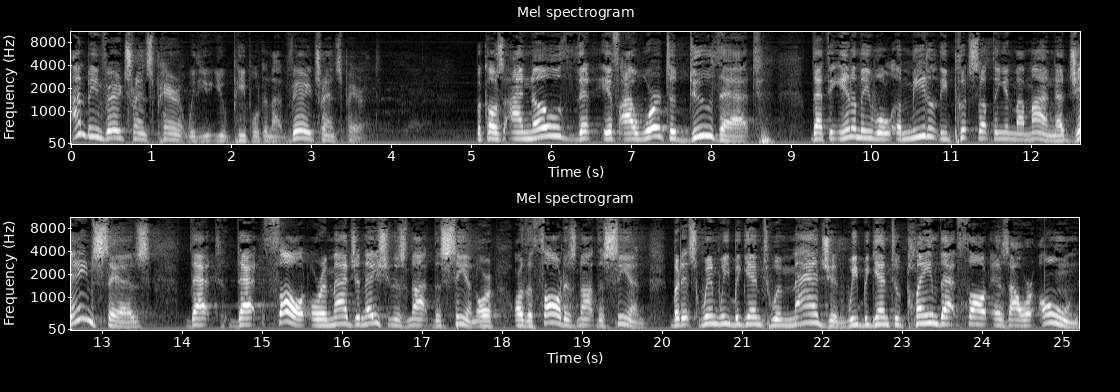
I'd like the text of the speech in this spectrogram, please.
I'm being very transparent with you, you people tonight. Very transparent. Because I know that if I were to do that, that the enemy will immediately put something in my mind. Now, James says that that thought or imagination is not the sin, or, or the thought is not the sin but it's when we begin to imagine, we begin to claim that thought as our own.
